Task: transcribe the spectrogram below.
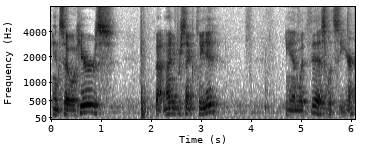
And so here's about 90% completed. And with this, let's see here.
